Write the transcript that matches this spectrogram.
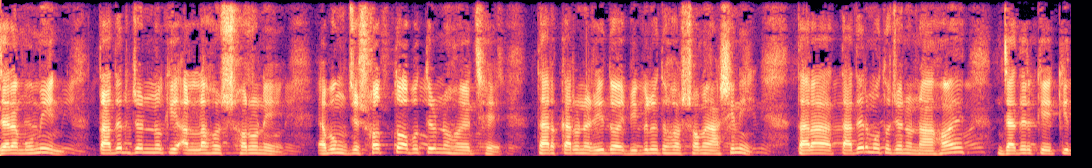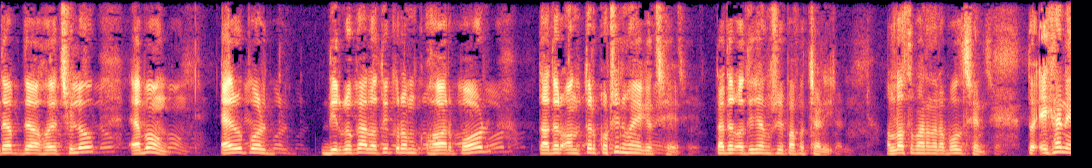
যারা মুমিন, তাদের জন্য কি আল্লাহর স্মরণে এবং যে সত্য অবতীর্ণ হয়েছে, তার কারণে হৃদয় বিগলিত হওয়ার সময় আসেনি? তারা তাদের মতো যেন না হয়, যাদেরকে কিতাব দেওয়া হয়েছিল এবং এর উপর দীর্ঘকাল অতিক্রম হওয়ার পর তাদের অন্তর কঠিন হয়ে গেছে। তাদের অধিকাংশই পাপচারী। আল্লাহ সুবাহ বলছেন, তো এখানে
